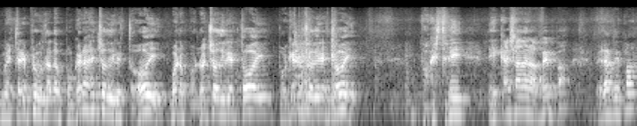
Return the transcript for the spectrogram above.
Y me estaréis preguntando, ¿por qué no has hecho directo hoy? Bueno, pues no he hecho directo hoy. ¿Por qué no he hecho directo hoy? Porque estoy en casa de la Pepa. ¿Verdad, Pepa?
